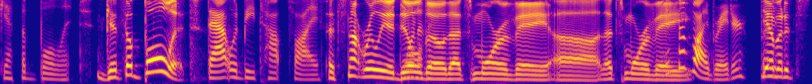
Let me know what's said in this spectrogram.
get the bullet. get the bullet. That would be top five. It's not really a dildo. That's more of a. Uh, that's more of a. It's a vibrator. yeah, but it's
